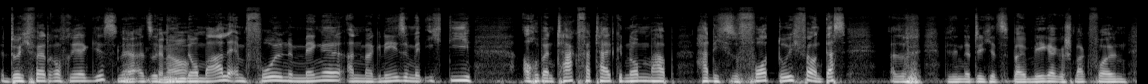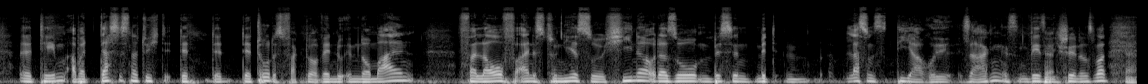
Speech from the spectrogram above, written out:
Durchfall darauf reagierst. Ne? Ja, also genau. die normale empfohlene Menge an Magnesium, wenn ich die auch über den Tag verteilt genommen habe, hatte ich sofort Durchfall. Und das also wir sind natürlich jetzt bei mega geschmackvollen äh, Themen, aber das ist natürlich der, der, der Todesfaktor. Wenn du im normalen Verlauf eines Turniers, so China oder so, ein bisschen mit, lass uns Diarrhoe sagen, ist ein wesentlich ja. schöneres Wort, ja.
